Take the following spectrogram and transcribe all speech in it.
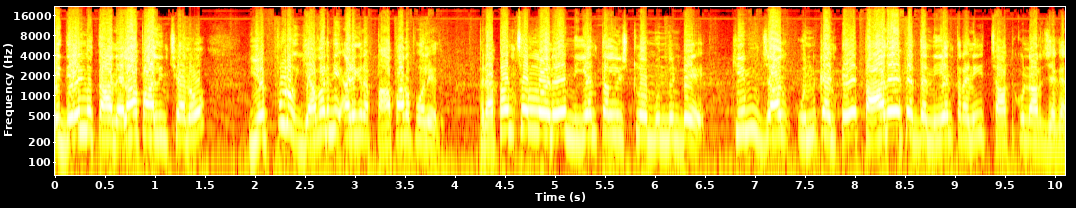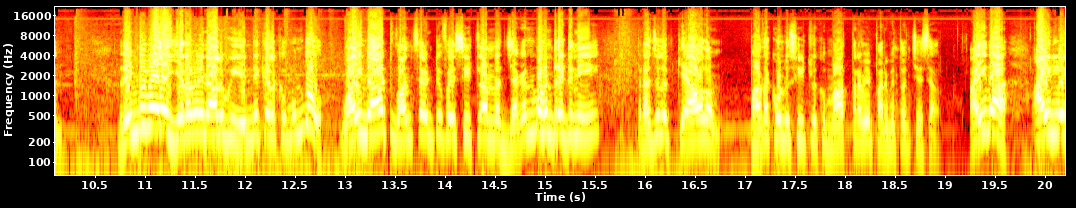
ఐదేళ్ళు తాను ఎలా పాలించానో ఎప్పుడు ఎవరిని అడిగిన పాపాన పోలేదు. ప్రపంచంలోనే నియంత్రణ లిస్టులో ముందుండే కిమ్ జాంగ్ ఉన్ కంటే తానే పెద్ద నియంత్రణని చాటుకున్నారు జగన్. రెండు వేల ఇరవై నాలుగు ఎన్నికలకు ముందు why not one seventy five సీట్లు అన్న జగన్మోహన్ రెడ్డిని ప్రజలు కేవలం పదకొండు సీట్లకు మాత్రమే పరిమితం చేశారు. అయినా ఆయనలో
